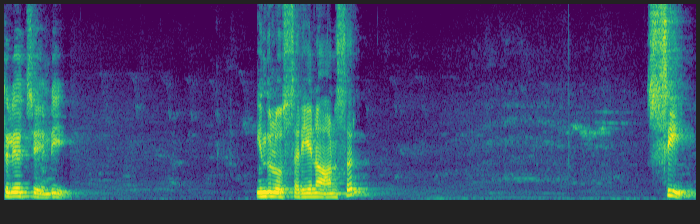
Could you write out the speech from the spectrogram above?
తెలియచేయండి. ఇందులో సరైన ఆన్సర్ సి.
